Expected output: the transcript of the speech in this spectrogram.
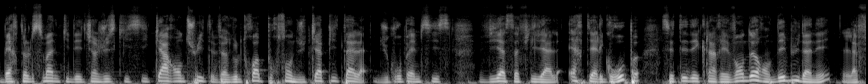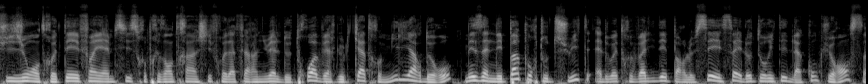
Bertelsmann qui détient jusqu'ici 48,3% du capital du groupe M6 via sa filiale RTL Group, s'était déclaré vendeur en début d'année. La fusion entre TF1 et M6 représentera un chiffre d'affaires annuel de 3,4 milliards d'euros, mais elle n'est pas pour tout de suite, elle doit être validée par le CSA et l'autorité de la concurrence.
